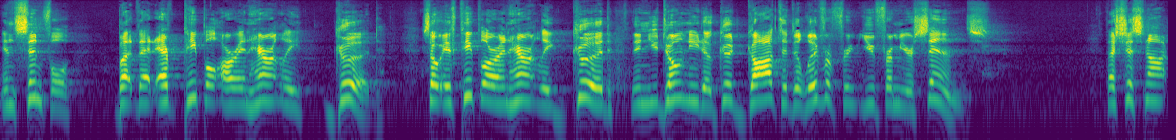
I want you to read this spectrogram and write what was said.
and sinful, but that people are inherently good so if people are inherently good, then you don't need a good God to deliver you from your sins. That's just not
